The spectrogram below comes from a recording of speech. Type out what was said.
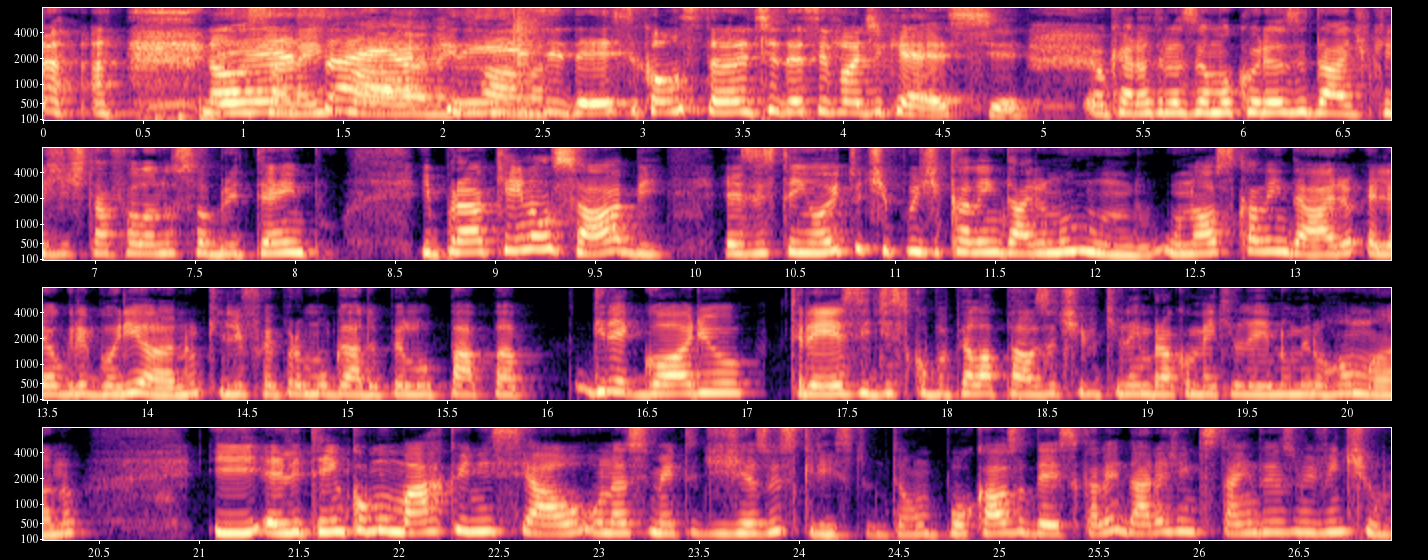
Nossa, Essa nem é fala, a nem crise fala. desse constante desse podcast. Eu quero trazer uma curiosidade, porque a gente tá falando sobre tempo. E pra quem não sabe, existem oito tipos de calendário no mundo. O nosso calendário, ele é o gregoriano, que ele foi promulgado pelo Papa Gregório XIII. Desculpa pela pausa, eu tive que lembrar como é que lê número romano. E ele tem como marco inicial o nascimento de Jesus Cristo. Então, por causa desse calendário, a gente está em 2021.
